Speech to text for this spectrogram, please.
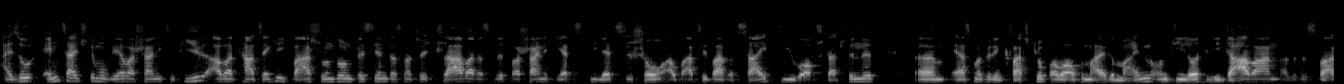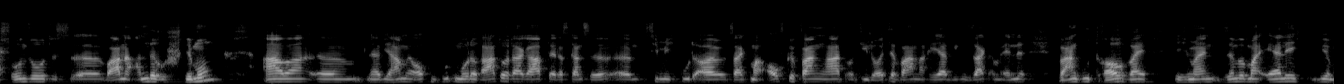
also Endzeitstimmung wäre wahrscheinlich zu viel, aber tatsächlich war es schon so ein bisschen, dass natürlich klar war, das wird wahrscheinlich jetzt die letzte Show auf absehbare Zeit, die überhaupt stattfindet. Ähm, erstmal für den Quatschclub, aber auch im Allgemeinen. Und die Leute, die da waren, also das war schon so, das war eine andere Stimmung. Aber ähm, ja, wir haben ja auch einen guten Moderator da gehabt, der das Ganze äh, ziemlich gut, äh, sag mal, aufgefangen hat. Und die Leute waren nachher, wie gesagt, am Ende waren gut drauf, weil ich meine, sind wir mal ehrlich, wir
